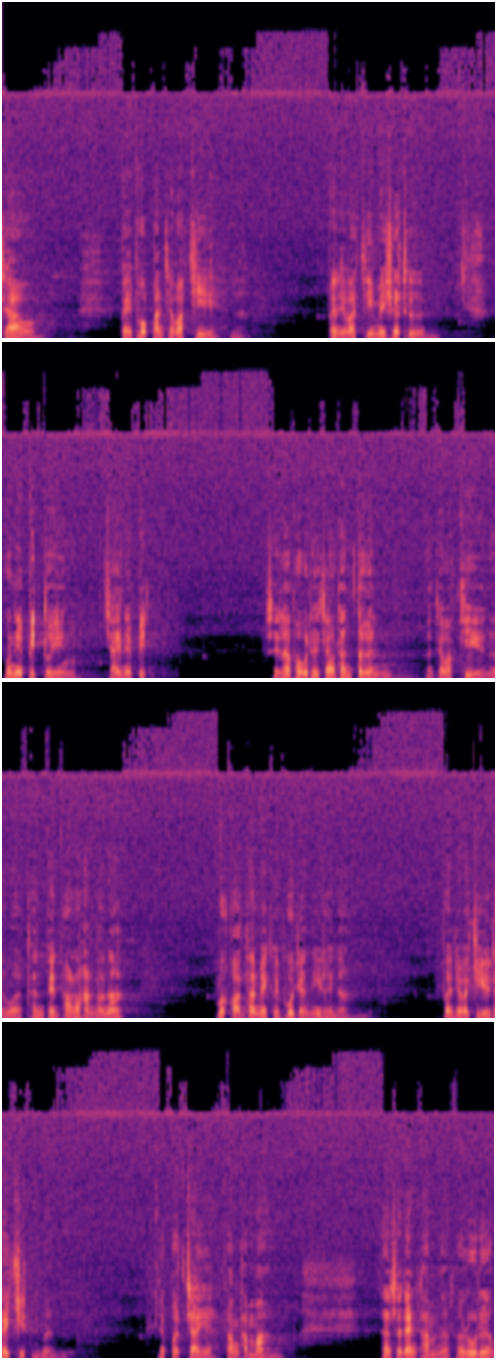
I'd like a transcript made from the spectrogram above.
เจ้า ไปพบปัญจวัคคีย์ปัญจวัคคีย์ไม่เชื่อถือพวกนี้ปิดตัวเอง ใจเนี่ยปิด เสร็จแล้วพระพุทธเจ้าท่านเตือนปัญจวัคคีย์นะว่าท่านเป็นพระอรหันต์แล้วนะ เมื่อก่อนท่านไม่เคยพูดอย่างนี้เลยนะ ปัญจวัคคีย์ได้คิดมันจะเปิดใจฟังธรรมะถ้าแสดงธรรมนะก็รู้เรื่อง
